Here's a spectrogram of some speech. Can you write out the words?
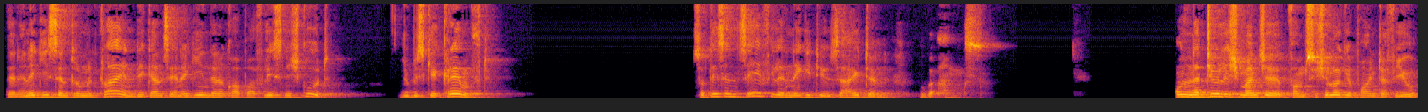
Dein Energiezentrum ist klein, die ganze Energie in deinem Körper fließt nicht gut. Du bist gekrämpft. So, das sind sehr viele negative Seiten über Angst. Und natürlich manche vom Psychologie Point of View,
